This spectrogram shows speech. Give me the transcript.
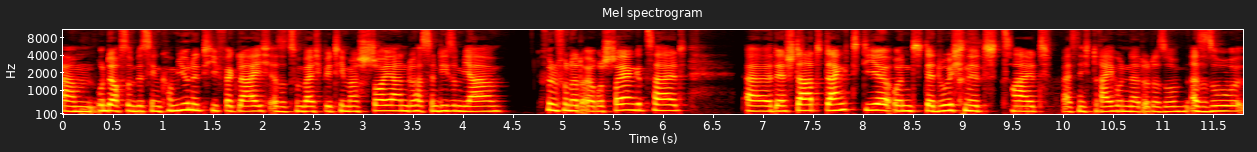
Ähm, mhm. und auch so ein bisschen Community-Vergleich, also zum Beispiel Thema Steuern. Du hast in diesem Jahr 500 Euro Steuern gezahlt. Äh, der Staat dankt dir und der Durchschnitt zahlt, weiß nicht, 300 oder so. Also so,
